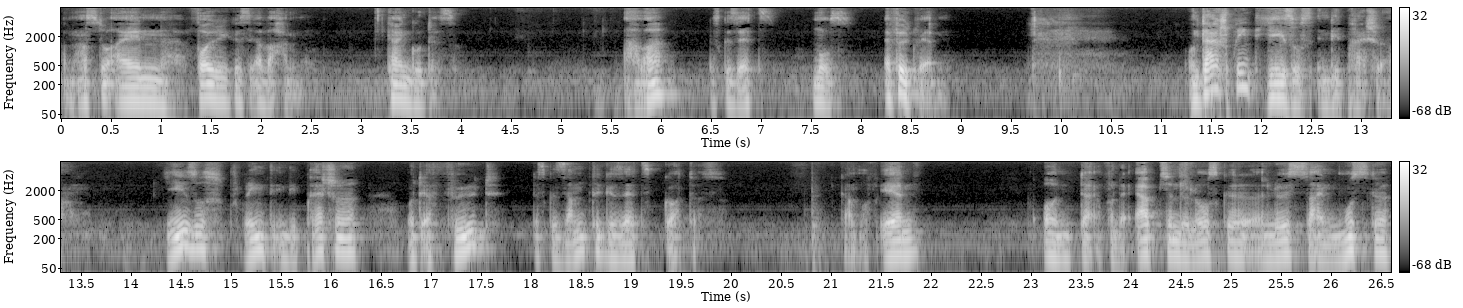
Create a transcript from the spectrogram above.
dann hast du ein feuriges Erwachen. Kein gutes. Aber das Gesetz muss erfüllt werden. Und da springt Jesus in die Bresche. Jesus springt in die Bresche und erfüllt das gesamte Gesetz Gottes. Kam auf Erden und da er von der Erbsünde losgelöst sein musste,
